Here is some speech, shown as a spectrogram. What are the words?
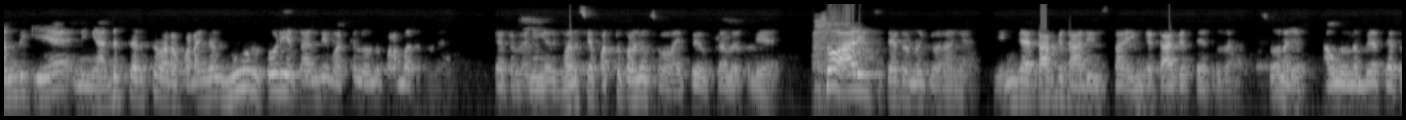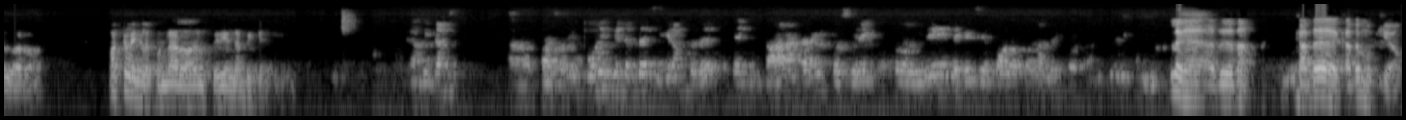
நம்பிக்கையை நீங்கள் அடுத்தடுத்து வர படங்கள் நூறு கோடியை தாண்டி மக்கள் வந்து படம் பார்த்துட்டு இருக்காங்க தேட்டரில் நீங்கள் அதுக்கு வரிசையாக பத்து படங்கள் சொல்லலாம். இப்போ உட்கார்ந்த இடத்துலயே ஸோ ஆடியன்ஸ் தேட்டர் நோக்கி வராங்க. எங்கள் டார்கெட் ஆடியன்ஸ் தான் எங்கள் டார்கெட் தேட்டர் தான். ஸோ நாங்கள் அவங்கள நம்பி தான் தேட்டருக்கு வர்றோம். மக்கள் எங்களை கொண்டாடுவாங்கன்னு பெரிய நம்பிக்கை. போலீஸ் கிட்ட சீக்கிரம் தென் தானாக்கரை இப்போ சிறை. ஸோ இதே லெகசியை ஃபாலோ பண்ணலாம் இல்லைங்க அதுதான். கதை கதை முக்கியம்.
